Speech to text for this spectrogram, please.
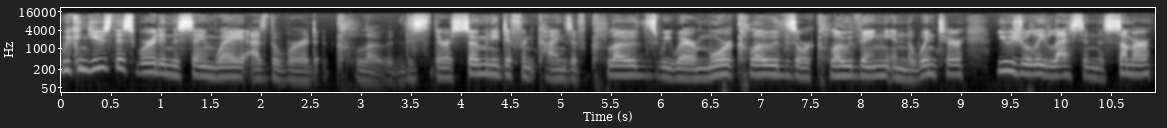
We can use this word in the same way as the word clothes. There are so many different kinds of clothes. We wear more clothes or clothing in the winter, usually less in the summer.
